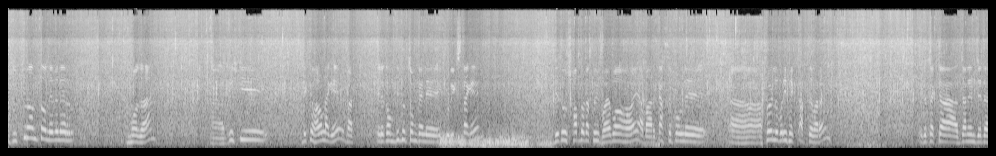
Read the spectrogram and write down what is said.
আসলে চূড়ান্ত লেভেলের মজা। বৃষ্টি দেখতে ভালো লাগে বাট এরকম বিদ্যুৎ চমকাইলে একটু রিস্ক থাকে। যেহেতু শব্দটা খুবই ভয়াবহ হয়, আবার কাছে পড়লে শরীরের উপর ইফেক্ট আসতে পারে। এটা তো একটা জানেন যেটা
